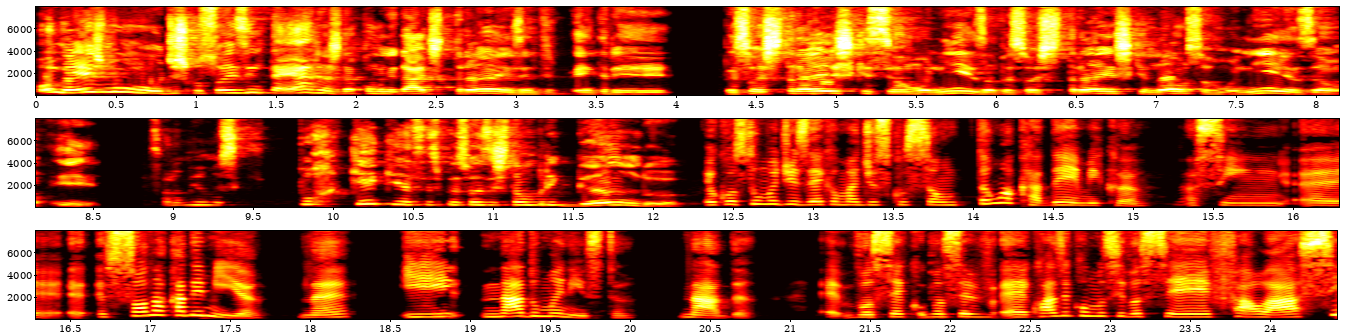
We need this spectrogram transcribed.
Ou mesmo discussões internas da comunidade trans, entre, entre pessoas trans que se harmonizam, pessoas trans que não se harmonizam, e você fala, meu, mas por que, que essas pessoas estão brigando? Eu costumo dizer que é uma discussão tão acadêmica, assim, é, é só na academia, né? E nada humanista, nada. É, você, você é quase como se você falasse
